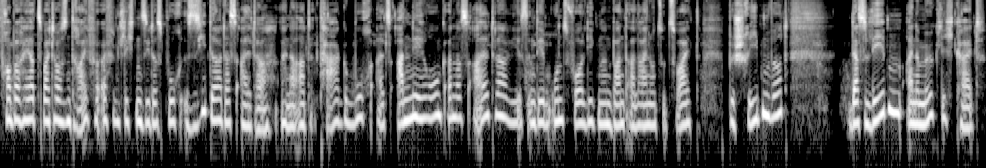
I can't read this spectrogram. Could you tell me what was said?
Frau Barrer, 2003 veröffentlichten Sie das Buch Sida das Alter, eine Art Tagebuch als Annäherung an das Alter, wie es in dem uns vorliegenden Band allein und zu zweit beschrieben wird. Das Leben eine Möglichkeit,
